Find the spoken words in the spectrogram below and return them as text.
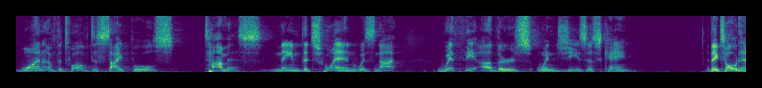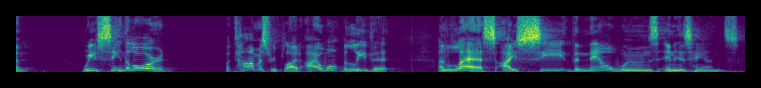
One of the 12 disciples, Thomas, named the twin, was not with the others when Jesus came. They told him, We've seen the Lord. But Thomas replied, I won't believe it unless I see the nail wounds in his hands,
